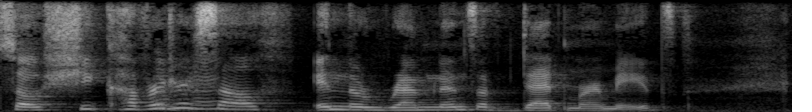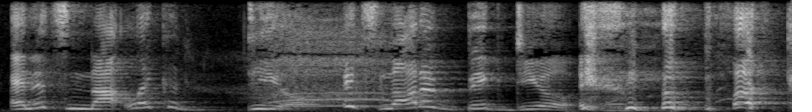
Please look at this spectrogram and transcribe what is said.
So she covered mm-hmm. herself in the remnants of dead mermaids. And it's not like a deal. it's not a big deal in the book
